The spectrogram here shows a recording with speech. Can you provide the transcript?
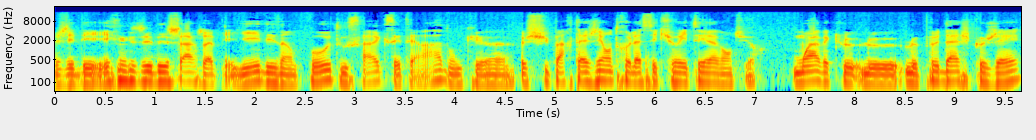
j'ai des j'ai des charges à payer des impôts tout ça etc donc je suis partagé entre la sécurité et l'aventure. Moi avec le le, le peu d'âge que j'ai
